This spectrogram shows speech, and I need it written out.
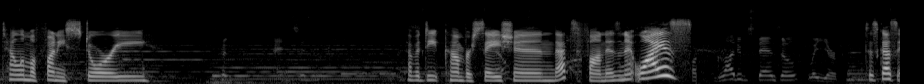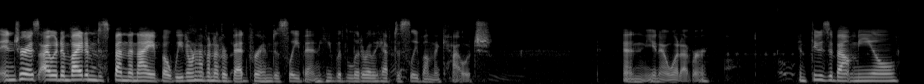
tell him a funny story, have a deep conversation. That's fun, isn't it? Why is discuss interests? I would invite him to spend the night, but we don't have another bed for him to sleep in. He would literally have to sleep on the couch. And, you know, whatever. Enthuse about meal.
